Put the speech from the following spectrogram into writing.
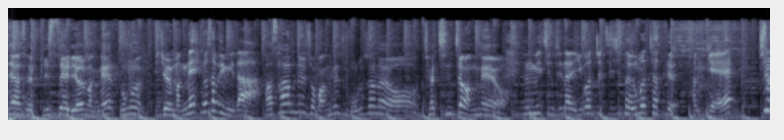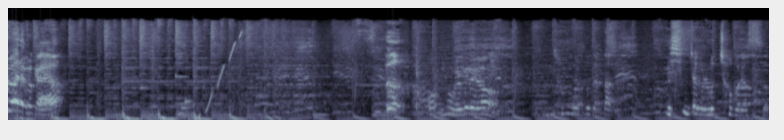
안녕하세요. 비스트의 real 막내 동운. 비주얼 막내 요섭입니다. 아 사람들이 저 막내인지 모르잖아요. 제가 진짜 막내예요. 흥미진진한 이번 주 디지털 음원 차트 함께 출발해 볼까요? 으! 어, 형 왜 그래요? 적응을 보다가 내 심장을 놓쳐버렸어.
